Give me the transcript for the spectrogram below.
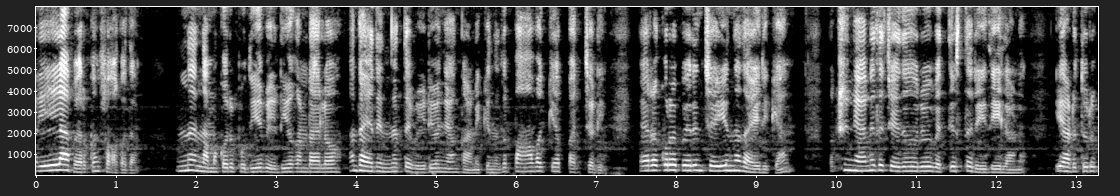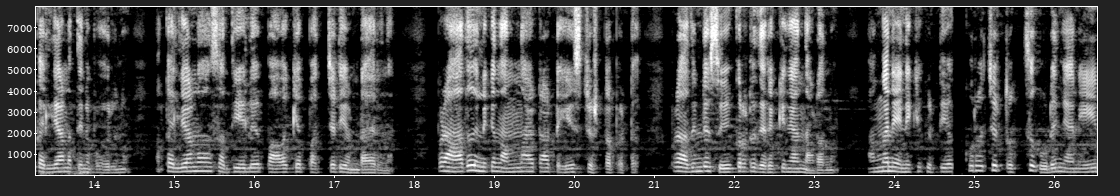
എല്ലാ പേർക്കും സ്വാഗതം. ഇന്ന് നമുക്കൊരു പുതിയ വീഡിയോ കണ്ടാലോ? അതായത് ഇന്നത്തെ വീഡിയോ ഞാൻ കാണിക്കുന്നത് പാവയ്ക്ക പച്ചടി. ഏറെക്കുറെ പേരും ചെയ്യുന്നതായിരിക്കാം. പക്ഷെ ഞാനിത് ചെയ്ത ഒരു വ്യത്യസ്ത രീതിയിലാണ്. ഈ അടുത്തൊരു കല്യാണത്തിന് പോയിരുന്നു. ആ കല്യാണ സദ്യയിൽ പാവയ്ക്ക പച്ചടി ഉണ്ടായിരുന്നു. അപ്പോഴത് എനിക്ക് നന്നായിട്ട് ആ ടേസ്റ്റ് ഇഷ്ടപ്പെട്ട്. അപ്പോഴതിന്റെ സീക്രട്ട് തിരക്കി ഞാൻ നടന്നു. അങ്ങനെ എനിക്ക് കിട്ടിയ കുറച്ച് ട്രിക്സ് കൂടി ഞാൻ ഈ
